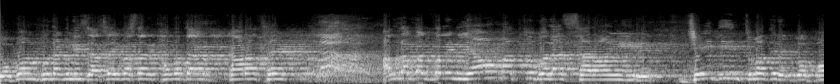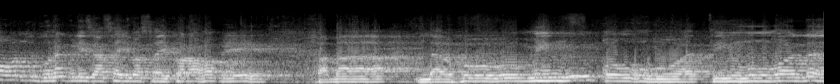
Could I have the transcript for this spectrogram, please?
গোপন গুণাগুলি যাচাই বাসার ক্ষমতা কার আছে? আল্লাহ পাক বলেন ইয়াও মাত্র বলা সারাইর, যেই দিন তোমাদের গোপন গুণাগুলি যাচাই বাসাই করা হবে, ফামা লাহু মিন কুওয়াতিন ওয়ালা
